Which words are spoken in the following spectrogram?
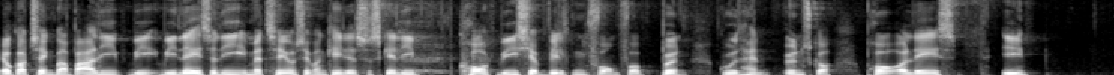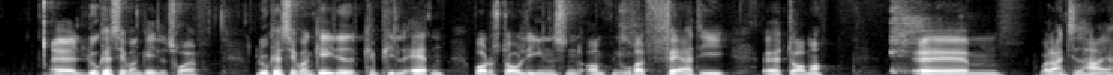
Jeg kunne godt tænke mig bare lige, vi, vi læser lige i Matteus evangeliet, så skal jeg lige kort vise jer, hvilken form for bøn Gud han ønsker. Prøv at læse i øh, Lukas evangeliet, tror jeg. Lukas evangeliet kapitel 18, hvor der står lignelsen om den uretfærdige øh, dommer. Øh, hvor lang tid har jeg?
